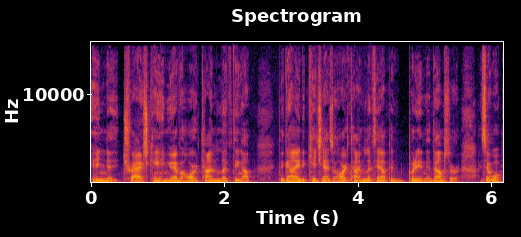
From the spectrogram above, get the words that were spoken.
in the trash can, you have a hard time lifting up. The guy in the kitchen has a hard time lifting up and putting it in the dumpster. I said, well,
